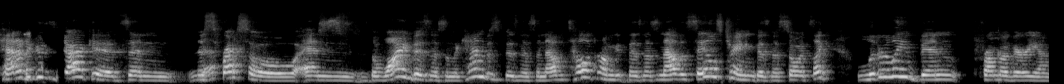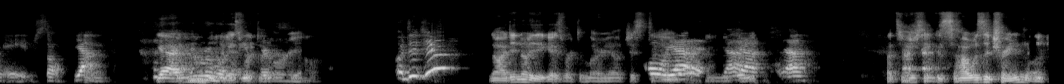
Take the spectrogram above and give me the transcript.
Canada Goose jackets and Nespresso yeah. and the wine business and the cannabis business and now the telecom business and now the sales training business. So it's like literally been from a very young age. So yeah. Yeah, I remember when you guys worked at L'Oreal. Oh, did you? No, I didn't know you guys worked at L'Oreal. Just oh uh, yeah, yeah, yeah, yeah. That's interesting because how was the training like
